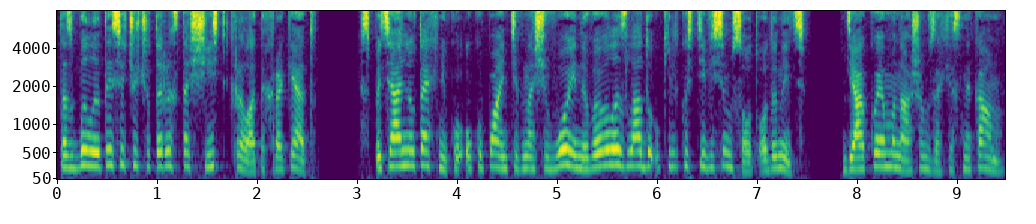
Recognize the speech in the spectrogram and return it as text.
та збили 1406 крилатих ракет. Спеціальну техніку окупантів наші воїни вивели з ладу у кількості 800 одиниць. Дякуємо нашим захисникам.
